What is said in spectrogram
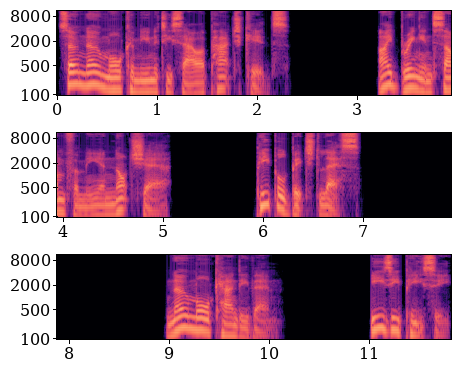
So no more community Sour Patch Kids. I'd bring in some for me and not share. People bitched less. No more candy then. Easy peasy.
